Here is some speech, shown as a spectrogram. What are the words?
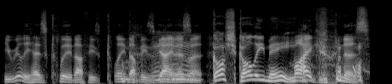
he really has cleared up his cleaned up his game, mm. hasn't it? Gosh golly me. My goodness,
